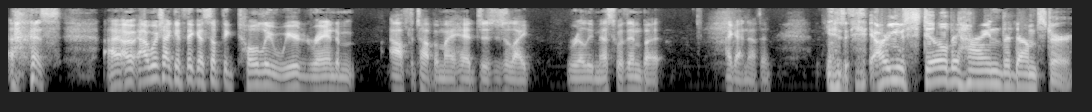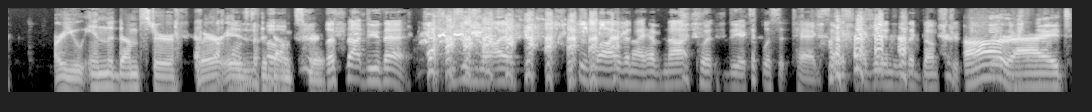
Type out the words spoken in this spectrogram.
I, I I wish I could think of something totally weird, random off the top of my head to just like really mess with him, but I got nothing. Are you still behind the dumpster? Are you in the dumpster? Where is Oh, is the dumpster? Let's not do that. This is live. this is live, and I have not put the explicit tag. So let's not get into the dumpster. All topic. right.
